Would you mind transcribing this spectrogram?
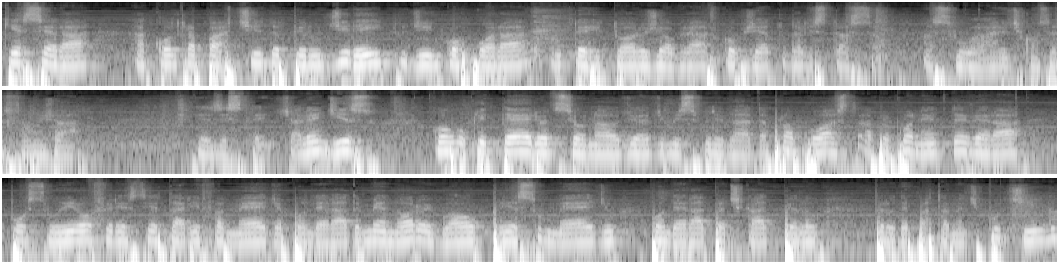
que será a contrapartida pelo direito de incorporar o território geográfico objeto da licitação a sua área de concessão já existente. Além disso, como critério adicional de admissibilidade da proposta, a proponente deverá possuir ou oferecer tarifa média ponderada menor ou igual ao preço médio ponderado praticado pelo, pelo Departamento de Putinga,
